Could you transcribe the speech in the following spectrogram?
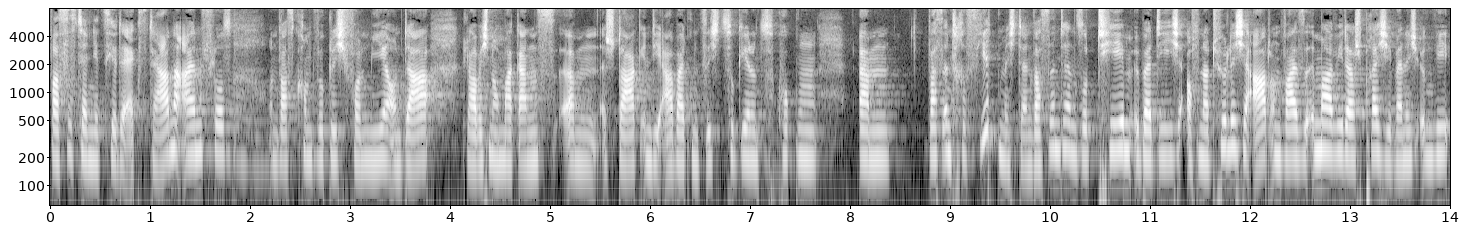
was ist denn jetzt hier der externe Einfluss und was kommt wirklich von mir? Und da, glaube ich, nochmal ganz ähm, stark in die Arbeit mit sich zu gehen und zu gucken, ähm, was interessiert mich denn? Was sind denn so Themen, über die ich auf natürliche Art und Weise immer wieder spreche, wenn ich irgendwie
